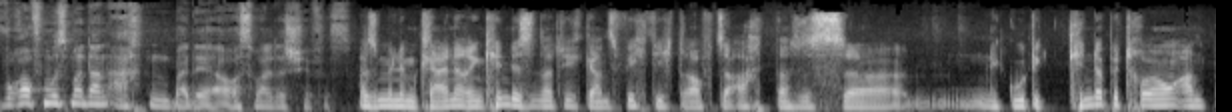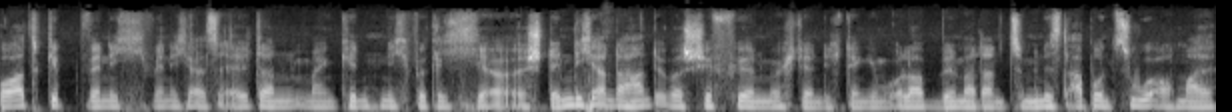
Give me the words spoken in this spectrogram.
worauf muss man dann achten bei der Auswahl des Schiffes? Also mit einem kleineren Kind ist es natürlich ganz wichtig, darauf zu achten, dass es äh, eine gute Kinderbetreuung an Bord gibt, wenn ich, wenn ich als Eltern mein Kind nicht wirklich äh, ständig an der Hand übers Schiff führen möchte. Und ich denke, im Urlaub will man dann zumindest ab und zu auch mal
